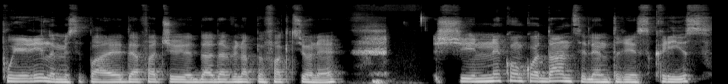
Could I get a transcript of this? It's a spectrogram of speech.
puierilă, mi se pare, de a face, de a da vina pe facțiune și neconcordanțele între scris,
